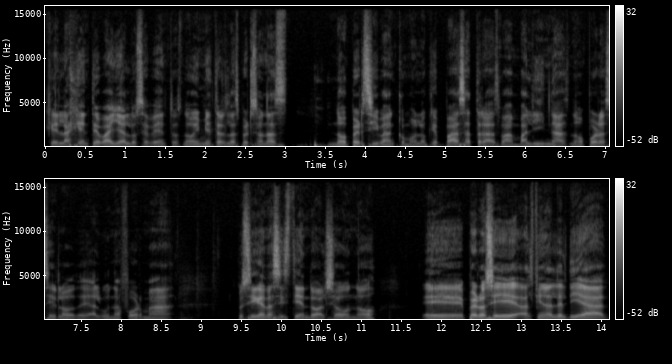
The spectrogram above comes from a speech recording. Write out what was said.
que la gente vaya a los eventos, ¿no? Y mientras las personas no perciban como lo que pasa tras bambalinas, ¿no? Por decirlo de alguna forma, pues sigan asistiendo al show, ¿no? Eh, pero sí, al final del día,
